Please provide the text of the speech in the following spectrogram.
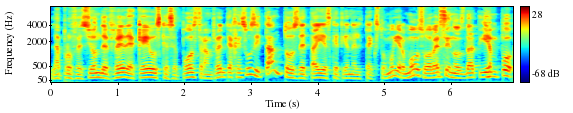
la profesión de fe de aquellos que se postran frente a Jesús y tantos detalles que tiene el texto. Muy hermoso, a ver si nos da tiempo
